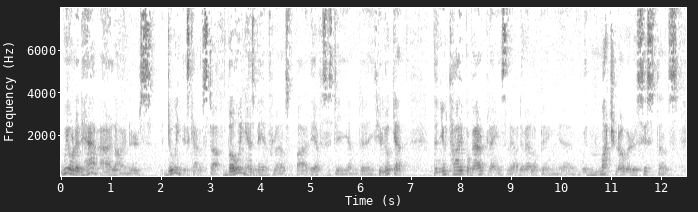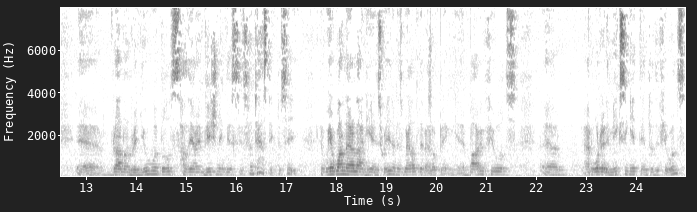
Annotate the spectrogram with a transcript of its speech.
We already have airliners doing this kind of stuff. Boeing has been influenced by the FSSD, and uh, if you look at the new type of airplanes they are developing uh, with much lower resistance, uh, run on renewables, how they are envisioning this is fantastic to see. And we have one airline here in Sweden as well developing uh, biofuels um, and already mixing it into the fuels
